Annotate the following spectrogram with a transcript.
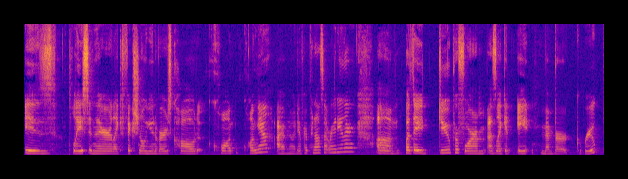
is placed in their like fictional universe called Kwang- Kwangya. I have no idea if I pronounced that right either. Um, but they do perform as like an eight member group.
